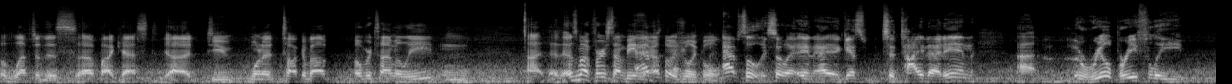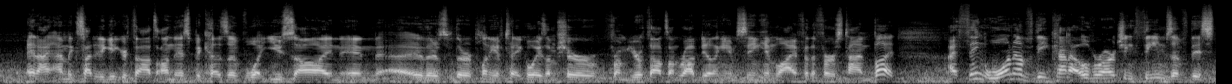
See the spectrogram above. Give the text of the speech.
left of this uh, podcast, uh, do you want to talk about overtime elite? And I, that was my first time being there. I thought it was really cool. Absolutely. So, and I guess to tie that in, uh, real briefly, and I, I'm excited to get your thoughts on this because of what you saw, and, and uh, there's there are plenty of takeaways I'm sure from your thoughts on Rob Dillingham seeing him live for the first time. But I think one of the kind of overarching themes of this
